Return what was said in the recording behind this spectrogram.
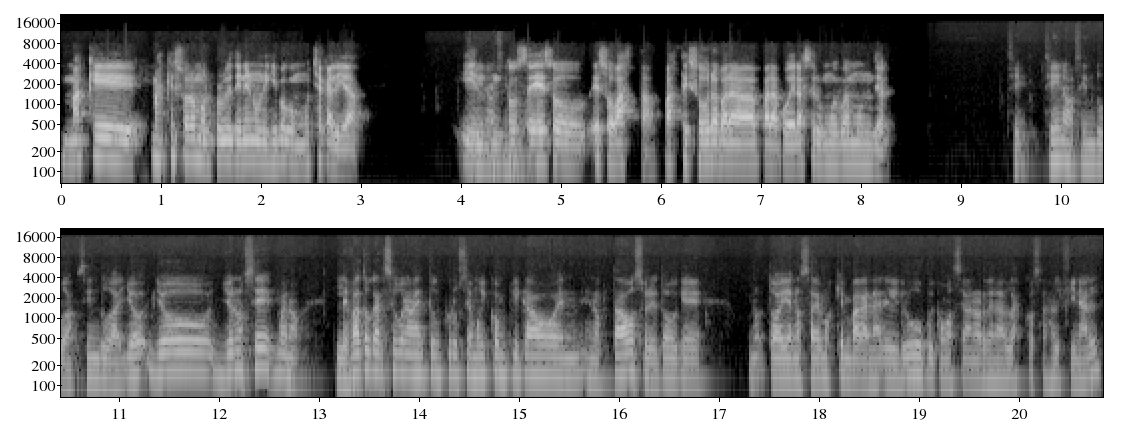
más, que, más que solo amor propio, tienen un equipo con mucha calidad. Y entonces eso, eso basta, basta y sobra para, para poder hacer un muy buen Mundial. Sí, sí, no, sin duda, sin duda. Yo, yo, yo no sé, bueno, les va a tocar seguramente un cruce muy complicado en, en octavos, sobre todo que todavía no sabemos quién va a ganar el grupo y cómo se van a ordenar las cosas al final.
